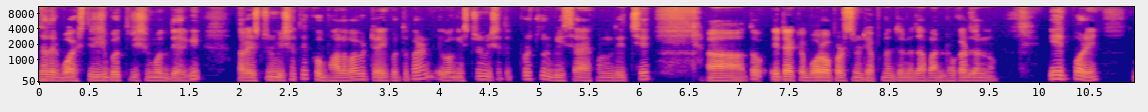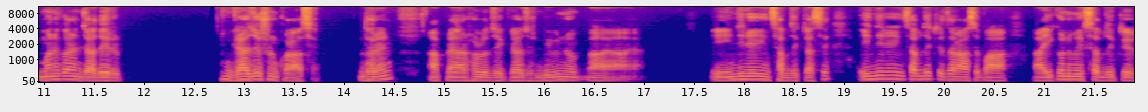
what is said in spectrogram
যাদের বয়স তিরিশ, বত্রিশের মধ্যে আর কি, তারা স্টুডেন্ট ভিসাতে খুব ভালোভাবে ট্রাই করতে পারেন এবং স্টুডেন্ট ভিসাতে প্রচুর ভিসা এখন দিচ্ছে। তো এটা একটা বড় অপরচুনিটি আপনার জন্য জাপান ঢোকার জন্য। এরপরে মনে করেন যাদের গ্রাজুয়েশন করা আছে, ধরেন আপনার হলো যে গ্রাজুয়েশন বিভিন্ন ইঞ্জিনিয়ারিং সাবজেক্ট আছে। ইঞ্জিনিয়ারিং সাবজেক্টে যারা আছে বা ইকোনমিক সাবজেক্টের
